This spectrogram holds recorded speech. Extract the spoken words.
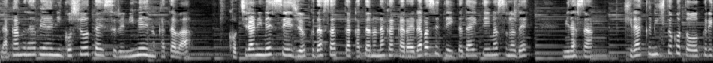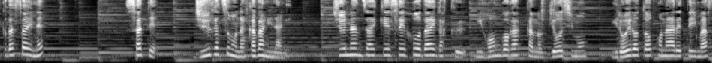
中村部屋にご招待する2名の方はこちらにメッセージをくださった方の中から選ばせていただいていますので皆さん気楽に一言お送りくださいね。さて、10月も半ばになり中南財系政法大学日本語学科の行事もいろいろと行われています。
